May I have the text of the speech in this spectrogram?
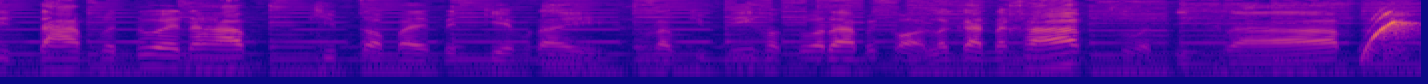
ติดตามกันด้วยนะครับ คลิปต่อไปเป็นเกมอะไรสำหรับคลิปนี้ขอตัวลาไปก่อนแล้วกันนะครับ สวัสดีครับ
